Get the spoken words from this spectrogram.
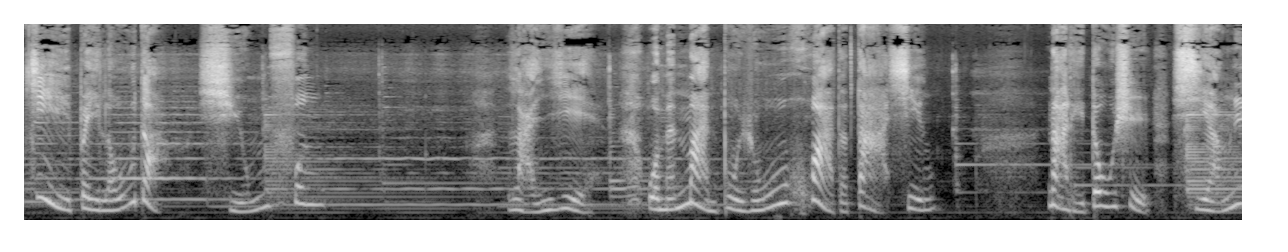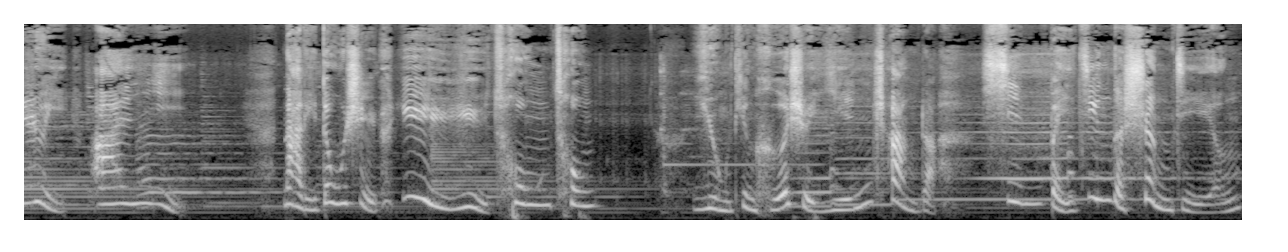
蓟北楼的雄风。蓝夜，我们漫步如画的大兴，那里都是祥瑞安逸，那里都是郁郁葱葱。永定河水吟唱着新北京的盛景，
